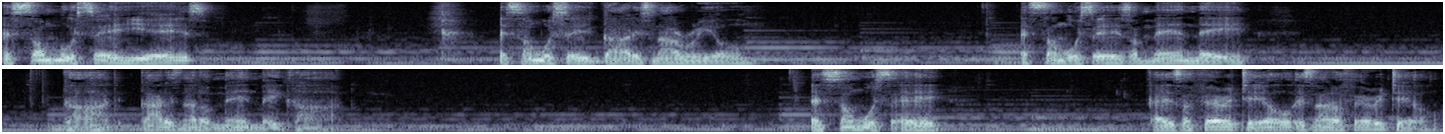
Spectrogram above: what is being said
as some would say He is. As some would say God is not real. As some would say a man made God. God is not a man made God. As some would say, as a fairy tale is not a fairy tale.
